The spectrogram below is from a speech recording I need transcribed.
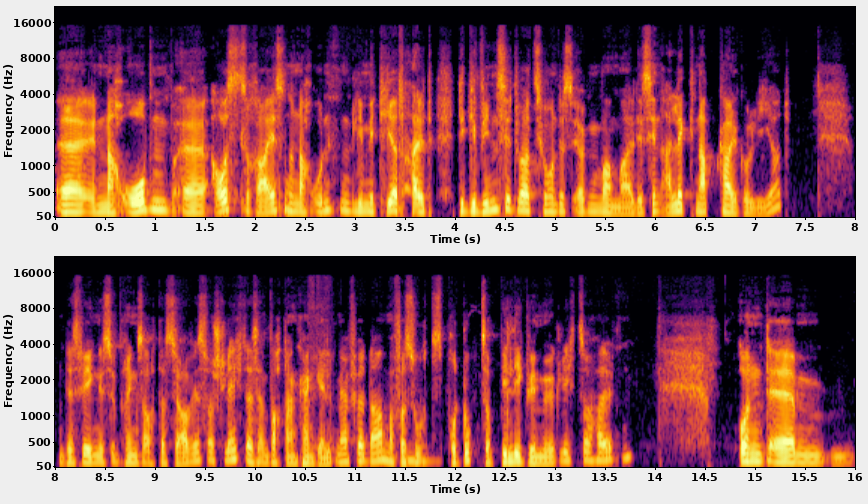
äh, nach oben äh, auszureißen und nach unten limitiert halt die Gewinnsituation das irgendwann mal. Die sind alle knapp kalkuliert. Und deswegen ist übrigens auch der Service so schlecht. Da ist einfach dann kein Geld mehr für da. Man versucht das Produkt so billig wie möglich zu halten. Und ähm,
